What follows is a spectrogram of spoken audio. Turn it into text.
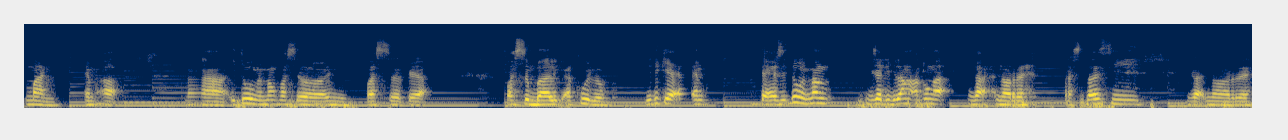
man MA nah itu memang fase ini fase kayak fase balik aku tuh jadi kayak MTS itu memang bisa dibilang aku nggak nggak noreh prestasi nggak noreh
